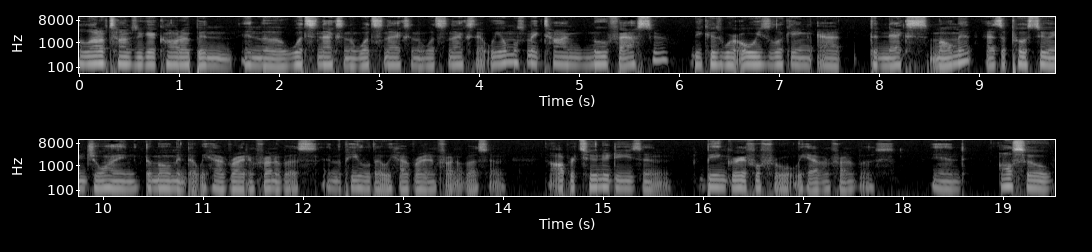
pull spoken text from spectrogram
a lot of times we get caught up in, in the what's next and the what's next and the what's next that we almost make time move faster because we're always looking at the next moment as opposed to enjoying the moment that we have right in front of us and the people that we have right in front of us and the opportunities and being grateful for what we have in front of us. And also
